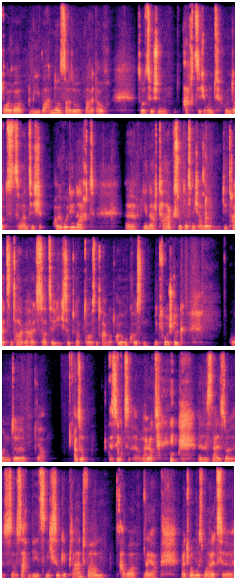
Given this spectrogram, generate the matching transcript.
teurer wie woanders. Also war halt auch so zwischen 80 und 120 Euro die Nacht äh, je nach Tag, sodass mich also die 13 Tage halt tatsächlich so knapp 1300 Euro kosten mit Frühstück. Und äh, ja, also es seht oder hört, es ist also es ist Sachen, die jetzt nicht so geplant waren. Aber naja, manchmal muss man halt äh,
